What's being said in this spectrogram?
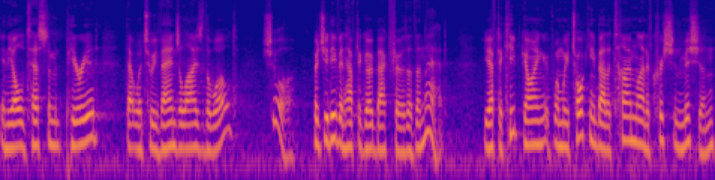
in the Old Testament period that were to evangelize the world? Sure. But you'd even have to go back further than that. You have to keep going. When we're talking about a timeline of Christian mission,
